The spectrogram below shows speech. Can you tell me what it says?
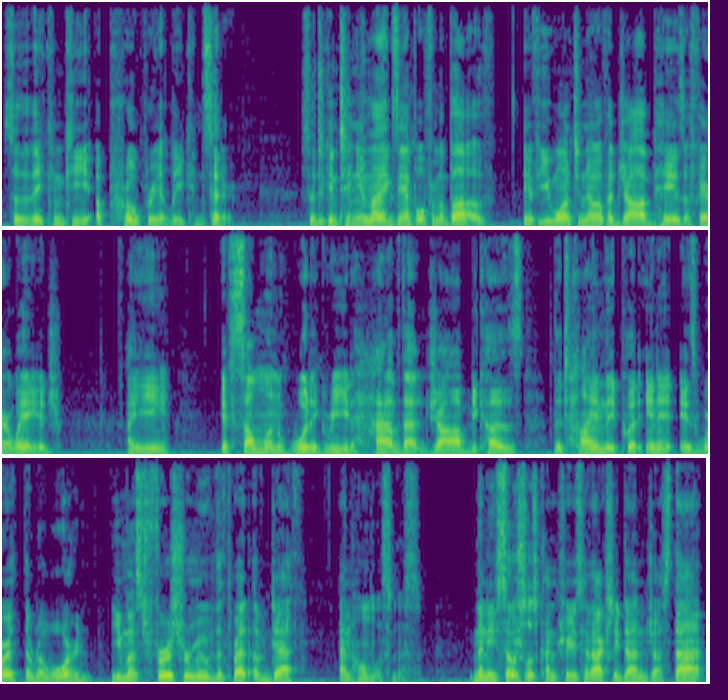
so that they can be appropriately considered. So, to continue my example from above, if you want to know if a job pays a fair wage, i.e., if someone would agree to have that job because the time they put in it is worth the reward, you must first remove the threat of death and homelessness. Many socialist countries have actually done just that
